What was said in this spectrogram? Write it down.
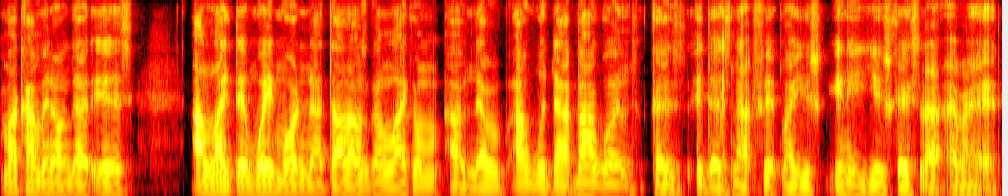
My comment on that is I like them way more than I thought I was going to like them. I never, I would not buy one because it does not fit my use, any use case that I ever had.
